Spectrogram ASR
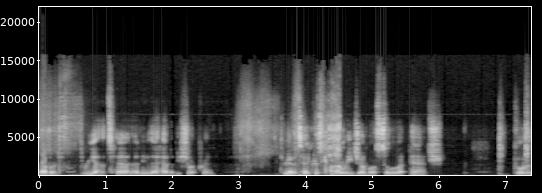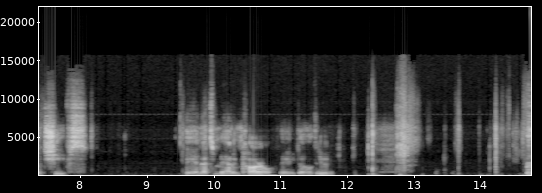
Numbered 3 out of 10. I knew that had to be short print. 3 out of 10, Chris Conley, jumbo silhouette patch. Going to the Chiefs. And that's Matt and Carl. There you go, dude.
